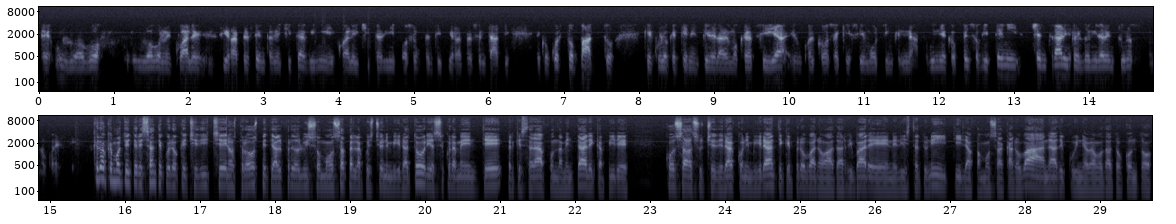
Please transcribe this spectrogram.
eh, un, luogo, un, luogo, nel quale si rappresentano i cittadini e nel quale i cittadini possono sentirsi rappresentati. Ecco, questo patto che è quello che tiene in piedi la democrazia è un qualcosa che si è molto inclinato. Quindi ecco, penso che i temi centrali per il 2021 sono questi. Credo che è molto interessante quello che ci dice il nostro ospite Alfredo Luis Somoza per la questione migratoria, sicuramente perché sarà fondamentale capire cosa succederà con i migranti che provano ad arrivare negli Stati Uniti, la famosa carovana di cui ne avevamo dato conto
